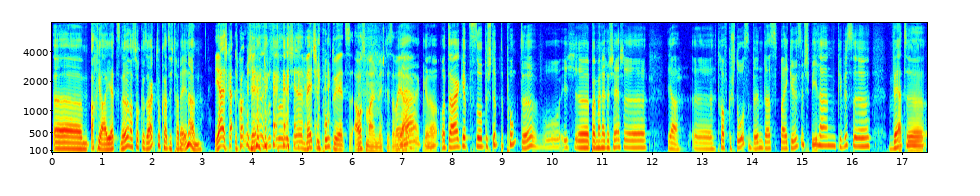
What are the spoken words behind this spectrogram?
Ähm, ach ja, jetzt, ne? Hast doch gesagt, du kannst dich dran erinnern. Ja, ich, ich konnte mich erinnern, ich wusste nur nicht, äh, welchen Punkt du jetzt ausmalen möchtest, aber ja. ja, genau. Und da gibt es so bestimmte Punkte, wo ich äh, bei meiner Recherche ja äh, drauf gestoßen bin, dass bei gewissen Spielern gewisse Werte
